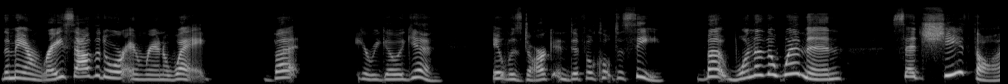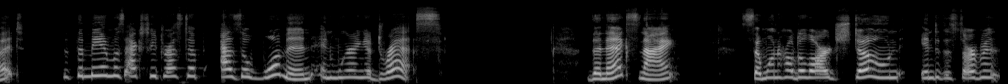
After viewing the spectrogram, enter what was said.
The man raced out of the door and ran away. But here we go again. It was dark and difficult to see. But one of the women said she thought that the man was actually dressed up as a woman and wearing a dress. The next night, someone hurled a large stone into the servant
